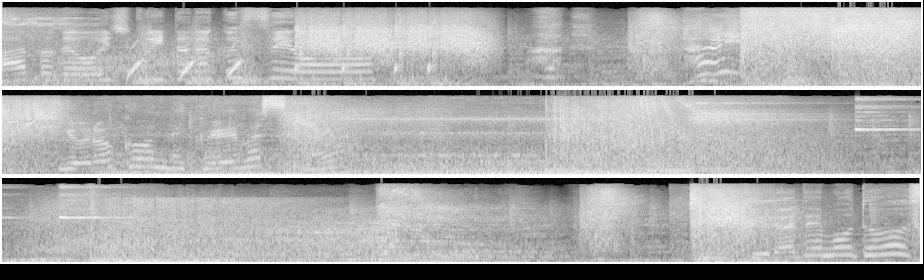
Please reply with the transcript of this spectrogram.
後で美味しくいただくっすよ。喜んでくれますかうぞ。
